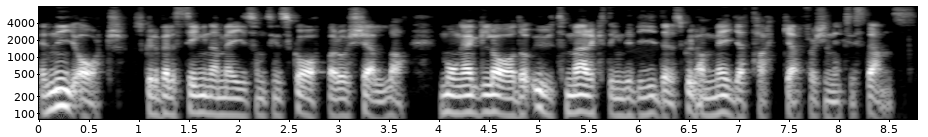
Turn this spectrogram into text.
En ny art skulle välsigna mig som sin skapare och källa. Många glada och utmärkta individer skulle ha mig att tacka för sin existens.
